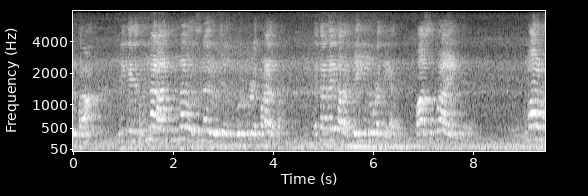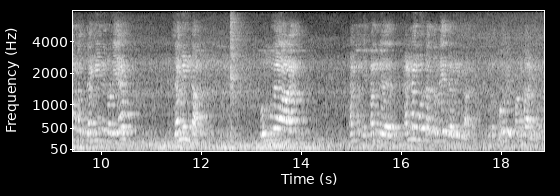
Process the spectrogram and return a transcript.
போட்டுட்டு இருக்கிறோம் இன்னைக்கு இதுக்கு முன்னால் அதுக்கு முன்னால் ஒரு சின்ன ஒரு ஒருவருடைய படம் இருக்கும். எத்தனை பேருக்கு அவர் தெரியும்னு கூட தெரியாது. பா சுப்பராயன் குமாரமங்கலம் ஜமீனினுடைய ஜமீன்தார். கொம்புகாரன் கண்ண கண்ணங்கூட்டத்துடைய ஜமீன்தார். இந்த கோவில் பண்பாடுகள்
